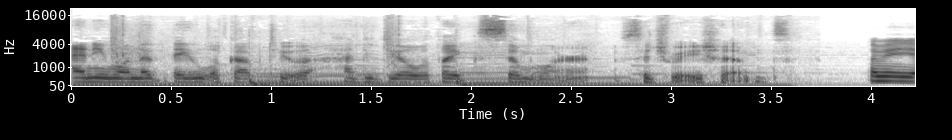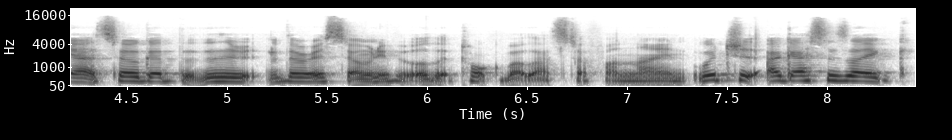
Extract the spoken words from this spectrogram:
anyone that they look up to had to deal with like similar situations. I mean, yeah, it's so good that there, there is so many people that talk about that stuff online, which I guess is like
